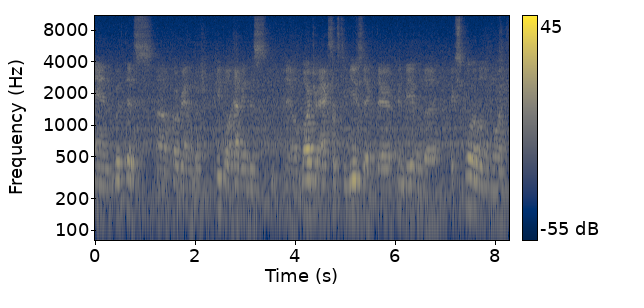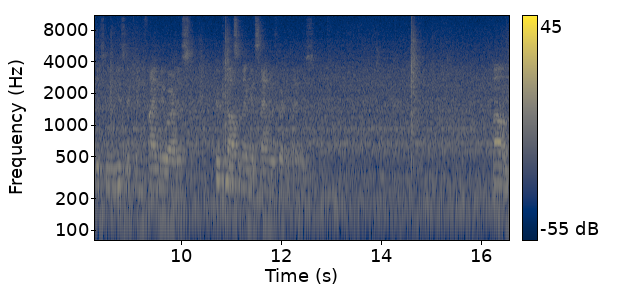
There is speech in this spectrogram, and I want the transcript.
And with this uh, program, which people having this, you know, larger access to music, they're going to be able to explore a little more into this new music and find new artists who can also then get signed with record labels. Um,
